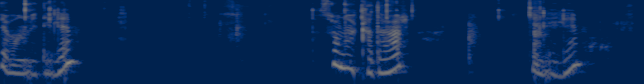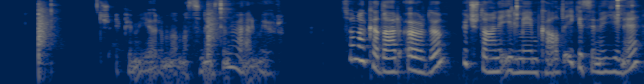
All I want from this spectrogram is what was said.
Devam edelim. Sona kadar gelelim ipimi yarımlamasına izin vermiyorum. Sona kadar ördüm. 3 tane ilmeğim kaldı. İkisini yine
